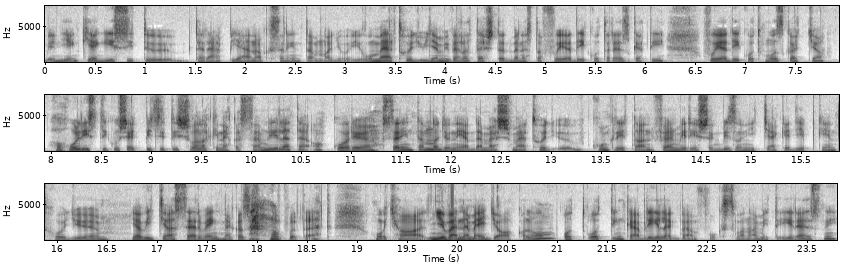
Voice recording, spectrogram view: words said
egy ilyen kiegészítő terápiának szerintem nagyon jó, mert hogy ugye mivel a testedben ezt a folyadékot rezgeti, folyadékot mozgatja, ha holisztikus egy picit is valakinek a szemlélete, akkor szerintem nagyon érdemes, mert hogy konkrétan felmérések bizonyítják egyébként, hogy javítja a szerveinknek az állapotát, hogyha nyilván nem egy alkalom, ott, ott inkább lélekben fogsz valamit érezni,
